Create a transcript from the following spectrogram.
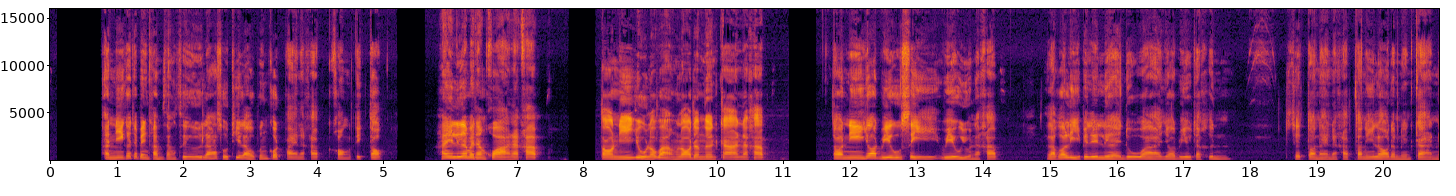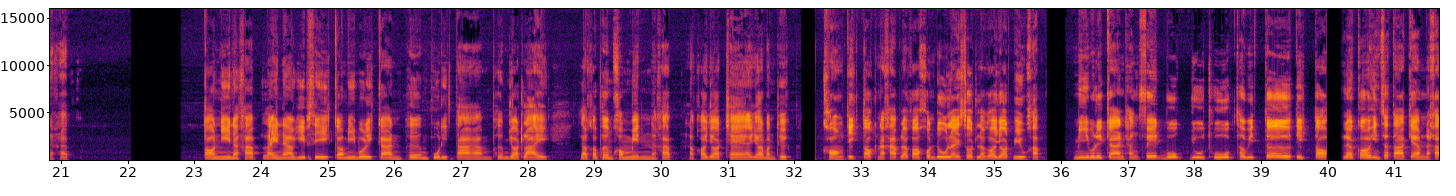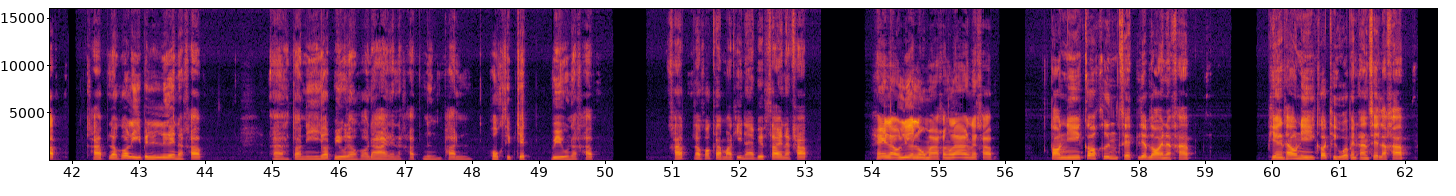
อันนี้ก็จะเป็นคำสั่งซื้อล่าสุดที่เราเพิ่งกดไปนะครับของ TikTok ให้เลื่อนไปทางขวานะครับ ตอนนี้อยู่ระหว่างรอดำเนินการนะครับ ตอนนี้ยอดวิว 4 วิวอยู่นะครับ แล้วก็รีไปเรื่อยๆ ดูว่ายอดวิวจะขึ้น เสร็จตอนไหนนะครับ ตอนนี้รอดำเนินการนะครับ ตอนนี้นะครับไลน์นาว24 ก็มีบริการเพิ่มผู้ติดตาม เพิ่มยอดไลค์ แล้วก็เพิ่มคอมเมนต์นะครับ แล้วก็ยอดแชร์ ยอดบันทึกของ TikTok นะครับ แล้วก็คนดูไลฟ์สด แล้วก็ยอดวิวครับ มีบริการทั้ง Facebook YouTube Twitter TikTok แล้วก็ Instagram นะครับ ครับ แล้วก็รีไปเรื่อยๆนะครับ อ่า ตอนนี้ยอดวิวเราก็ได้แล้วนะครับ 1,067 วิวนะครับ ครับเราก็กลับมาที่หน้าเว็บไซต์นะครับ ให้เราเลื่อนลงมาข้างล่างนะครับ ตอนนี้ก็ขึ้นเสร็จเรียบร้อยนะครับ เพียงเท่านี้ก็ถือว่าเป็นอันเสร็จแล้วครับ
